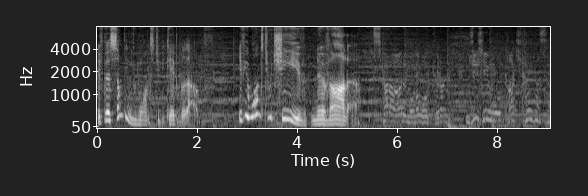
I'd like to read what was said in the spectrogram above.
If there's something you want to be capable of, if you want to achieve nirvana, 力あるものを食らい自身を書き換えなさい。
